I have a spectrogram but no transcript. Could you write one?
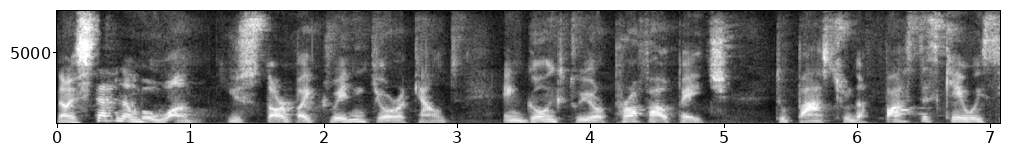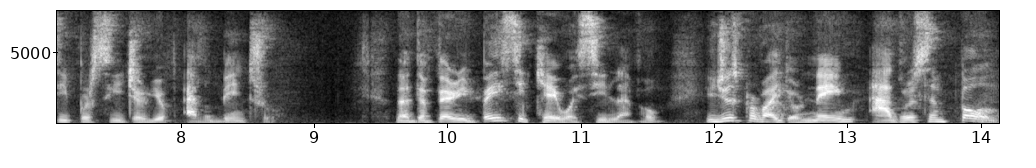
Now, in step number one, you start by creating your account and going to your profile page to pass through the fastest KYC procedure you've ever been through. Now, at the very basic KYC level, you just provide your name, address, and phone.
